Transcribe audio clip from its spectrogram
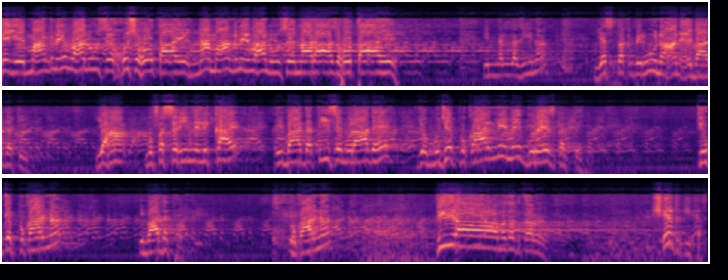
कि ये मांगने वालों से खुश होता है, ना मांगने वालों से नाराज़ होता है। इन लजीना यस्तकबिरून अन इबादती। यहाँ मुफसरीन ने लिखा है, इबादती से मुराद है जो मुझे पुकारने में गुरेज करते हैं। क्योंकि पुकारना इबादत है। पुकारना पीरा मदद कर। शिरक की तस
